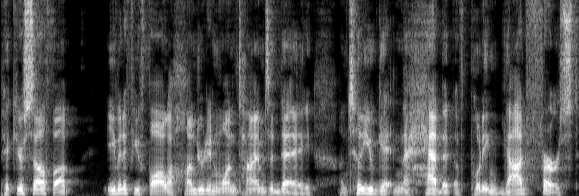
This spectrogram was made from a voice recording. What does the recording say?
pick yourself up, even if you fall a hundred and one times a day, until you get in the habit of putting God first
